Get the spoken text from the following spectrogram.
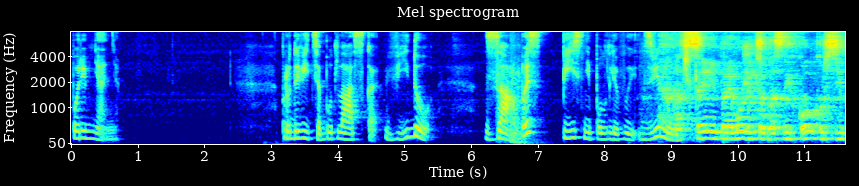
порівняння? Продивіться, будь ласка, відео, запис пісні Полєвий На дзвіночки. сцені переможець обласних конкурсів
